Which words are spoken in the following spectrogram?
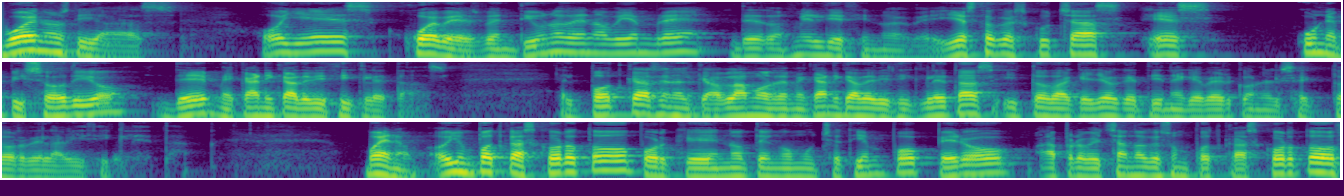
Buenos días. Hoy es jueves 21 de noviembre de 2019 y esto que escuchas es un episodio de Mecánica de Bicicletas, el podcast en el que hablamos de mecánica de bicicletas y todo aquello que tiene que ver con el sector de la bicicleta. Bueno, hoy un podcast corto porque no tengo mucho tiempo, pero aprovechando que es un podcast corto,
